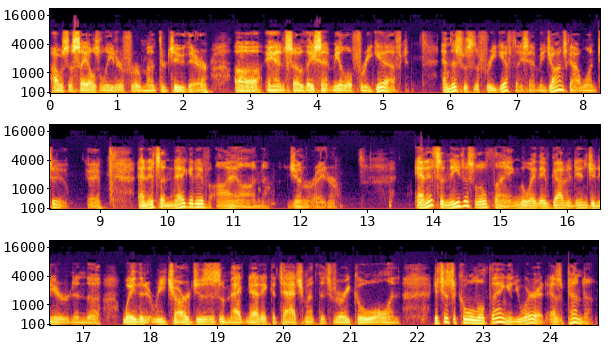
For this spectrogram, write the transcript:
I was a sales leader for a month or two there uh, and so they sent me a little free gift. And this was the free gift they sent me. John's got one too okay? And it's a negative ion generator and it's the neatest little thing the way they've got it engineered and the way that it recharges is a magnetic attachment that's very cool. And it's just a cool little thing and you wear it as a pendant.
